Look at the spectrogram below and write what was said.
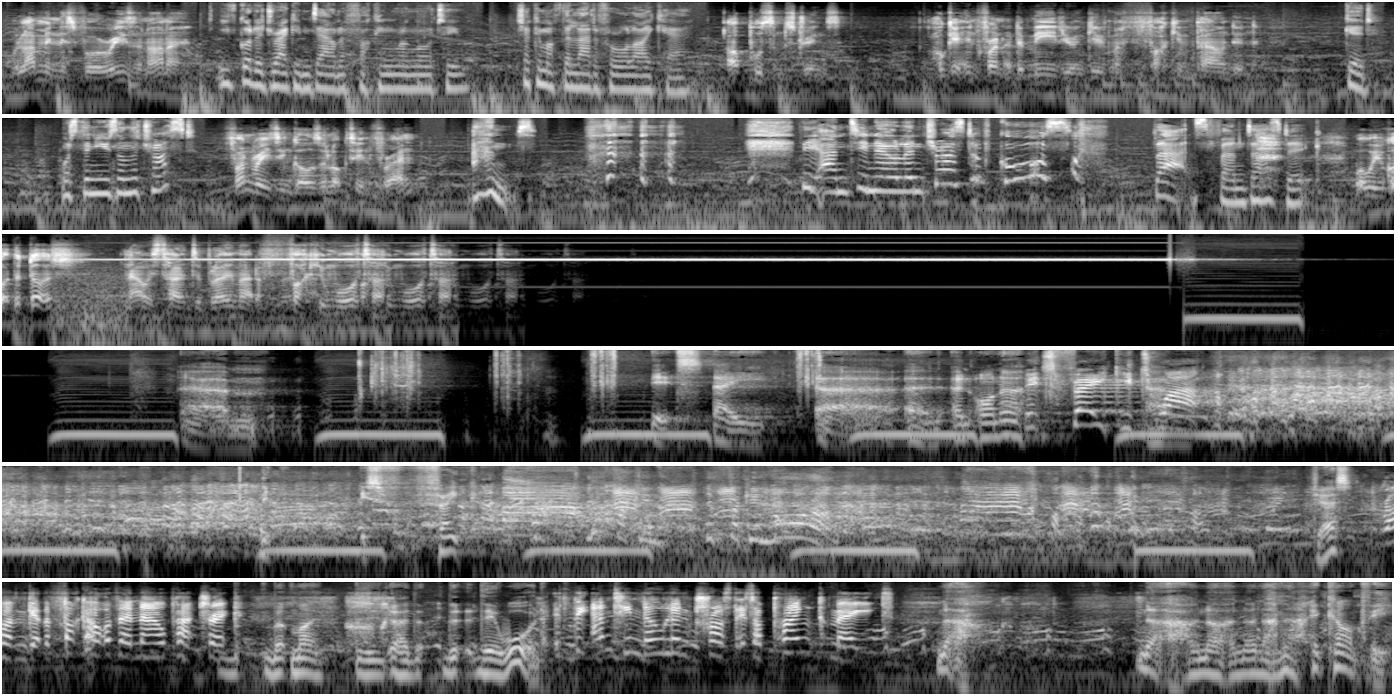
Well, I'm in this for a reason, aren't I? You've got to drag him down a fucking rung or two. Chuck him off the ladder for all I care. I'll pull some strings. I'll get in front of the media and give him a fucking pounding. Good. What's the news on the trust? Fundraising goals are locked in for Ant. Ant. the Anti Nolan Trust, of course. That's fantastic. Well, we've got the dosh. Now it's time to blow him out of fucking water. water. Um, it's a, uh, a- an honour. It's fake, you twat! It's fake. You fucking you fucking moron! Jess? Run, get the fuck out of there now, Patrick. But my. Uh, the, the, the award? It's the Anti Nolan Trust. It's a prank, mate. No. No, no, no, no, no. It can't be.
